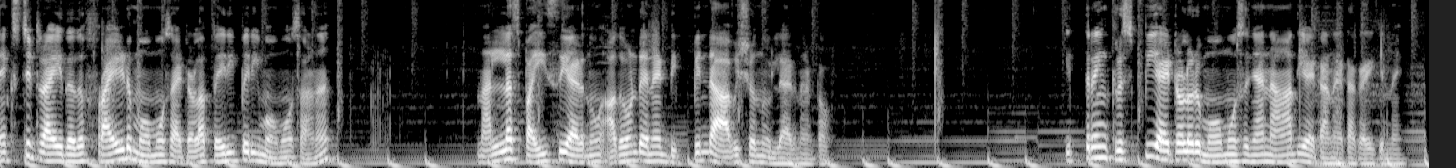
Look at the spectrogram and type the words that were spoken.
നെക്സ്റ്റ് ട്രൈ ചെയ്തത് ഫ്രൈഡ് മോമോസ് ആയിട്ടുള്ള പെരി പെരി മോമോസ് ആണ്. നല്ല സ്പൈസി ആയിരുന്നു. അതുകൊണ്ട് തന്നെ ഡിപ്പിന്റെ ആവശ്യമൊന്നും ഇല്ലായിരുന്നു കേട്ടോ. ഇത്രയും ക്രിസ്പി ആയിട്ടുള്ളൊരു മോമോസ് ഞാൻ ആദ്യമായിട്ടാണ് കേട്ടോ കഴിക്കുന്നത്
